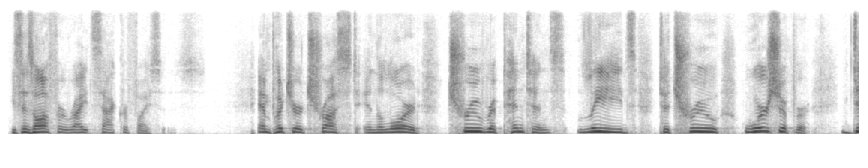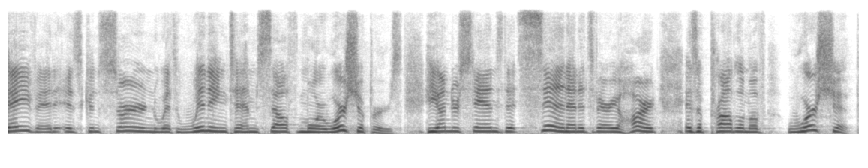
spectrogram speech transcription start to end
He says, offer right sacrifices and put your trust in the Lord. True repentance leads to true worshiper. David is concerned with winning to himself more worshipers. He understands that sin at its very heart is a problem of worship.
